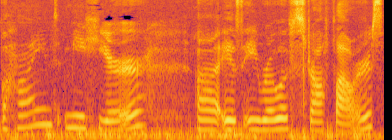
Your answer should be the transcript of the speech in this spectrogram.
Behind me here uh, is a row of straw flowers.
